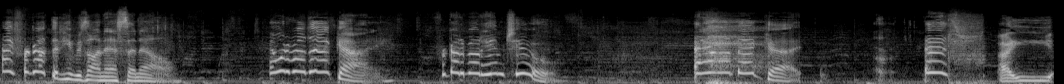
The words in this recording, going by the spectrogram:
I forgot that he was on SNL. And what about that guy? Forgot about him too. And how about that guy? I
